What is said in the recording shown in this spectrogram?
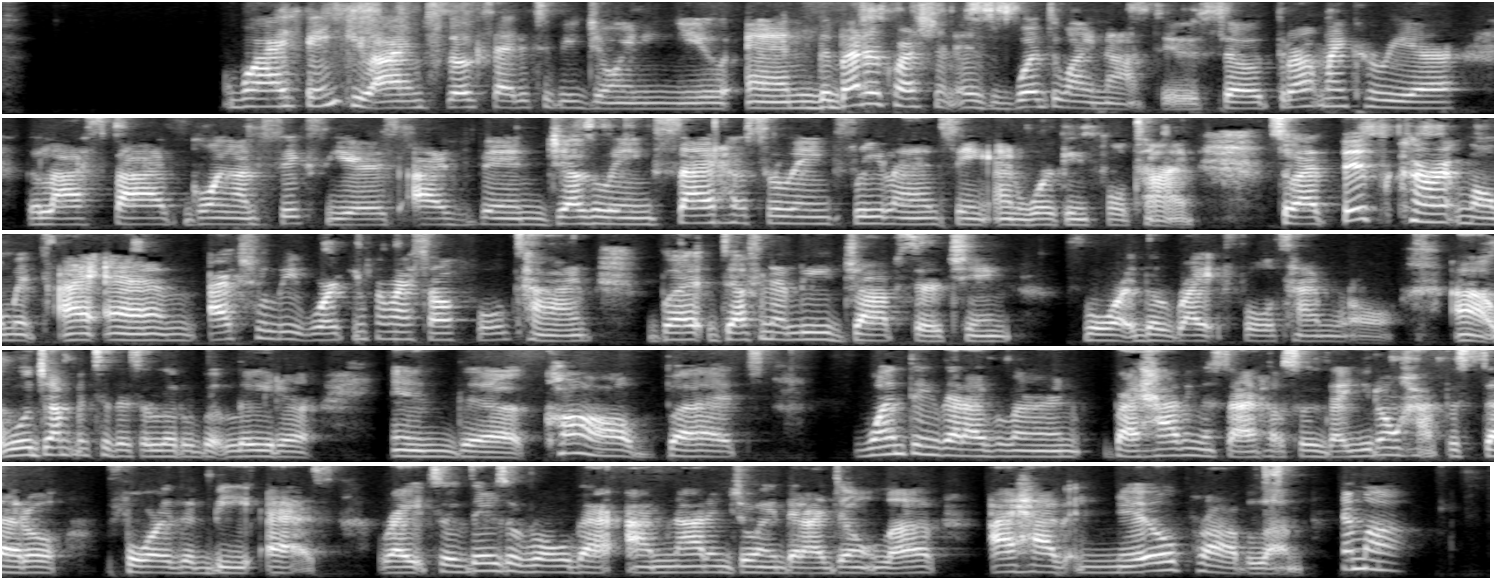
Why, thank you. I'm so excited to be joining you. And the better question is, what do I not do? So throughout my career, the last five, going on six years, I've been juggling side hustling, freelancing, and working full time. So at this current moment, I am actually working for myself full time, but definitely job searching for the right full time role. Uh, we'll jump into this a little bit later in the call, but one thing that I've learned by having a side hustle is that you don't have to settle for the BS, right? So if there's a role that I'm not enjoying that I don't love, I have no problem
